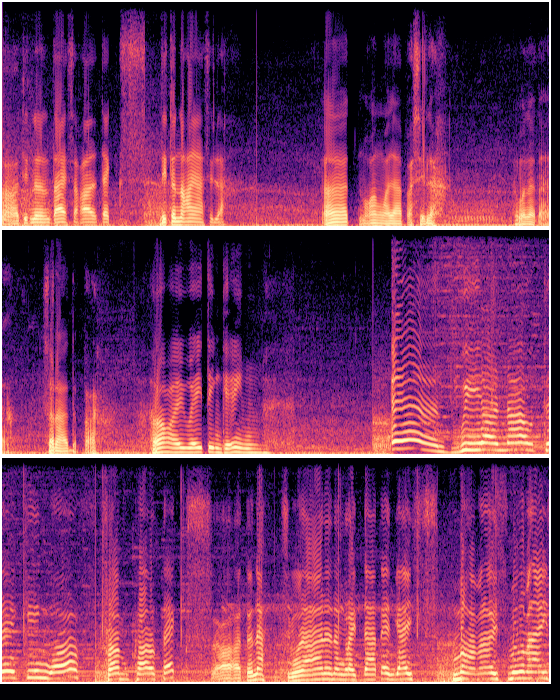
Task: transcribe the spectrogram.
Ah, Dito na tayo sa Caltex. Dito na kaya sila. At mukhang wala pa sila. Muna tayo. Sarado pa. Okay, waiting game And we are now taking off from Caltex. So ito na, simulaan na ng ride natin guys. Mga manais, mga manais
